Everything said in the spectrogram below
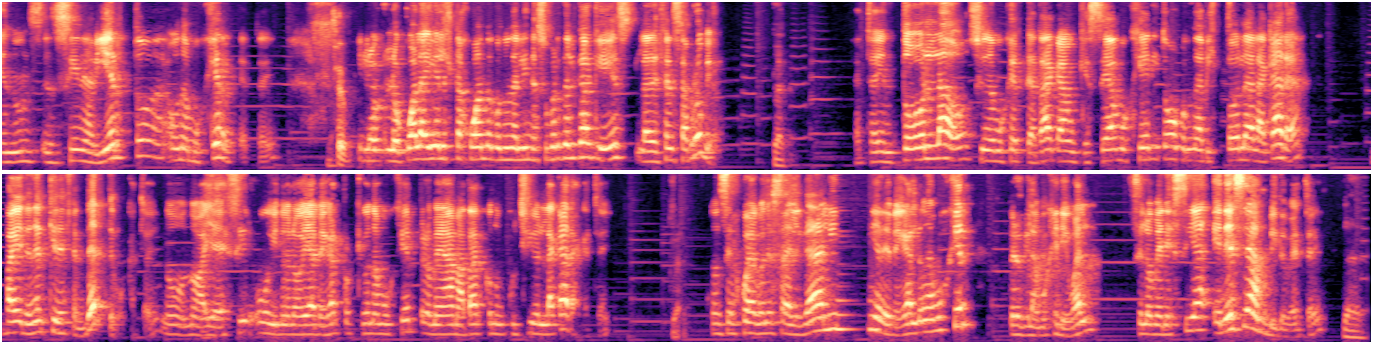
en un en cine abierto a una mujer. Y lo, lo cual ahí él está jugando con una línea súper delgada que es la defensa propia. Claro. ¿Cachai? En todos lados, si una mujer te ataca, aunque sea mujer y todo, con una pistola a la cara, vaya a tener que defenderte, pues, ¿cachai? No, no vaya a decir, uy, no lo voy a pegar porque es una mujer, pero me va a matar con un cuchillo en la cara, ¿cachai? Claro. Entonces él juega con esa delgada línea de pegarle a una mujer, pero que la mujer igual se lo merecía en ese ámbito, ¿cachai? Claro.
